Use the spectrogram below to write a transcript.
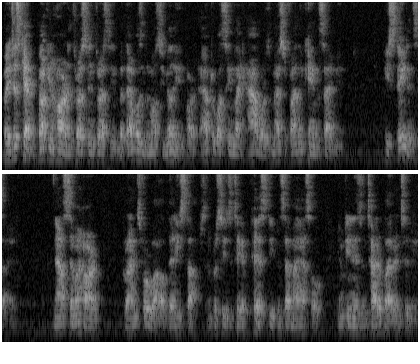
But he just kept bucking hard and thrusting and thrusting, but that wasn't the most humiliating part. After what seemed like hours, Master finally came inside me. He stayed inside, now semi hard, grinds for a while, then he stops and proceeds to take a piss deep inside my asshole, emptying his entire bladder into me.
